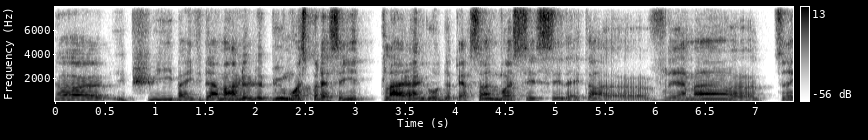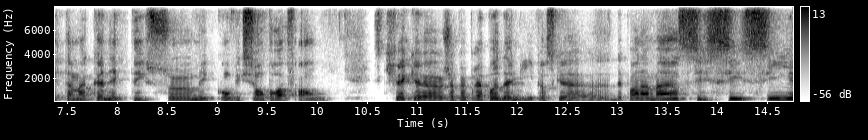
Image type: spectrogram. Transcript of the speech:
Euh, et puis, bien évidemment, le, but, moi, c'est pas d'essayer de plaire à un groupe de personnes. Moi, c'est d'être euh, vraiment directement connecté sur mes convictions profondes. Ce qui fait que j'ai à peu près pas d'amis parce que, dépendamment, si, si, si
